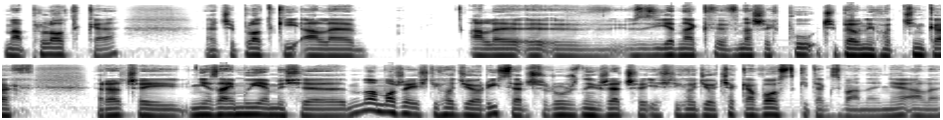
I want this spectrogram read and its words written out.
ma plotkę e, czy plotki, ale, ale jednak w naszych pół czy pełnych odcinkach raczej nie zajmujemy się, no może jeśli chodzi o research różnych rzeczy, jeśli chodzi o ciekawostki tak zwane, nie, ale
